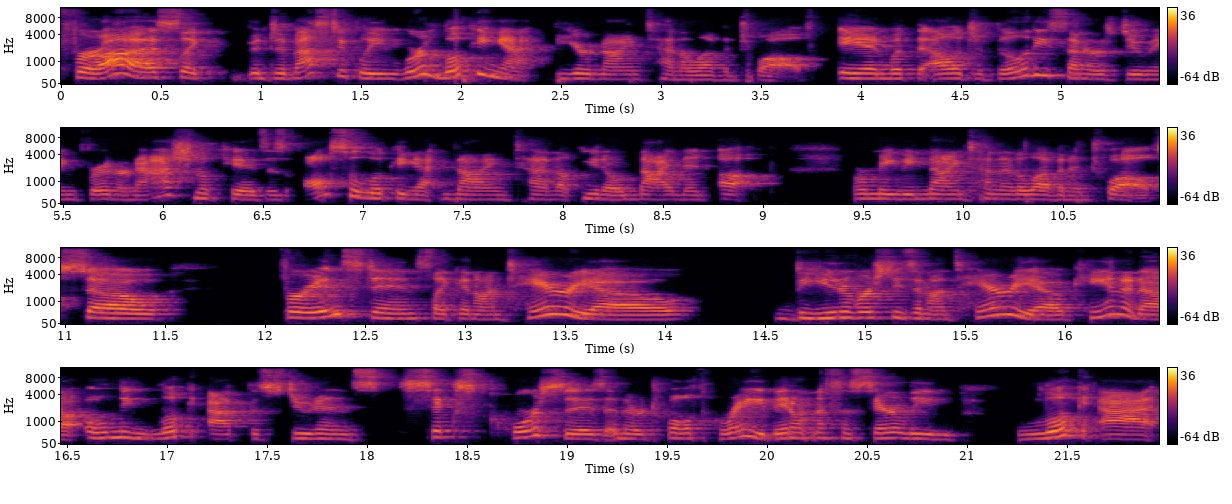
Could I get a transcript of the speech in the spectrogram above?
for us, like domestically, we're looking at year 9, 10, 11, 12. And what the eligibility center is doing for international kids is also looking at 9, 10, you know, 9 and up, or maybe 9, 10, and 11 and 12. So for instance, like in Ontario, the universities in Ontario, Canada, only look at the students' six courses in their 12th grade. They don't necessarily look at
